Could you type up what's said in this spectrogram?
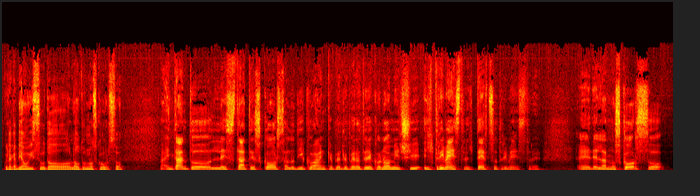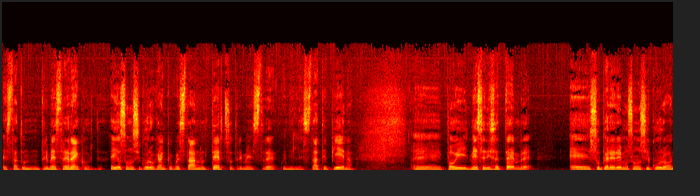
quella che abbiamo vissuto l'autunno scorso? Ah, intanto l'estate scorsa, lo dico anche per gli operatori economici, il trimestre, il terzo trimestre eh, dell'anno scorso è stato un trimestre record e io sono sicuro che anche quest'anno, il terzo trimestre, quindi l'estate piena, eh, poi il mese di settembre, eh, supereremo, sono sicuro,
